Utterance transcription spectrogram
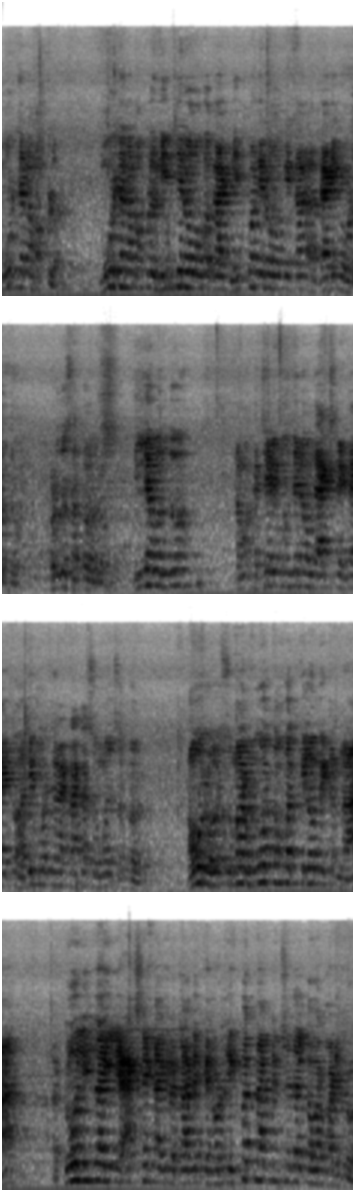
ಮೂರು ಜನ ಮಕ್ಕಳು. ಮೂರು ಜನ ಮಕ್ಕಳು ನಿಂತಿರೋ ಹೋಗೋ ಗಾಡಿ, ನಿಂತ್ಕೊಂಡಿರೋ ಹೋಗಿ ಗಾಡಿಗೆ ಹೊಡೆದ್ರು. ಹೊಡೆದು ಸತ್ತೋದ್ರು. ಇಲ್ಲೇ ಒಂದು ನಮ್ಮ ಕಚೇರಿ ಮುಂದೆನೆ ಒಂದು ಆಕ್ಸಿಡೆಂಟ್ ಆಯ್ತು. ಹದಿಮೂರು ಜನ ಟಾಟಾ ಸುಮೋಲ್ ಸತ್ತೋದ್ರು. ಅವರು ಸುಮಾರು ಮೂವತ್ತೊಂಬತ್ತು ಕಿಲೋಮೀಟರ್ನ ಟೋಲಿಂದ ಇಲ್ಲಿ ಆಕ್ಸಿಡೆಂಟ್ ಆಗಿರೋ ಜಾಗಕ್ಕೆ ನೋಡಿದ್ರೆ ಇಪ್ಪತ್ನಾಲ್ಕು ನಿಮಿಷದಲ್ಲಿ ಕವರ್ ಮಾಡಿದ್ರು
